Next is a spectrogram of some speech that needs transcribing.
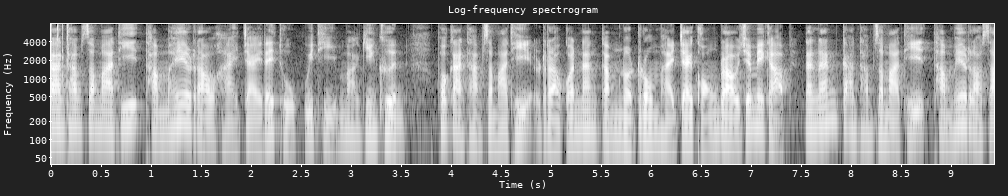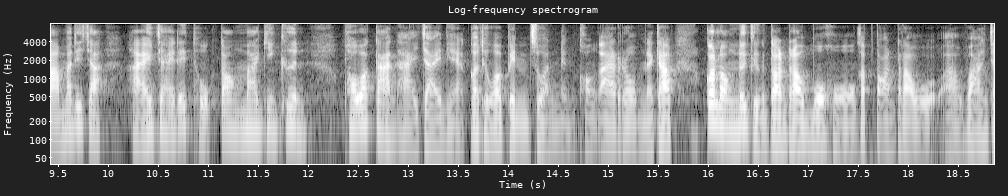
การทำสมาธิทำให้เราหายใจได้ถูกวิธีมากยิ่งขึ้น เพราะการทำสมาธิเราก็นั่งกำหนดลมหายใจของเราใช่ไหมครับ ดังนั้นการทำสมาธิทำให้เราสามารถที่จะหายใจได้ถูกต้องมากยิ่งขึ้น เพราะว่าการหายใจเนี่ยก็ถือว่าเป็นส่วนหนึ่งของอารมณ์นะครับ ก็ลองนึกถึงตอนเราโมโหกับตอนเราวางใจ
